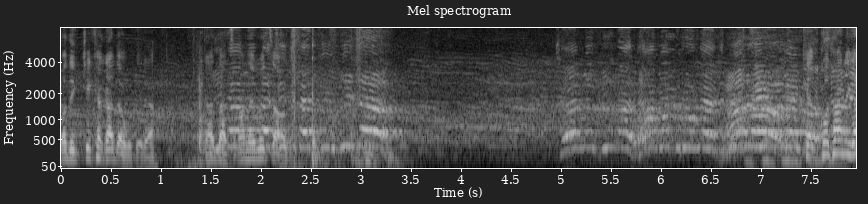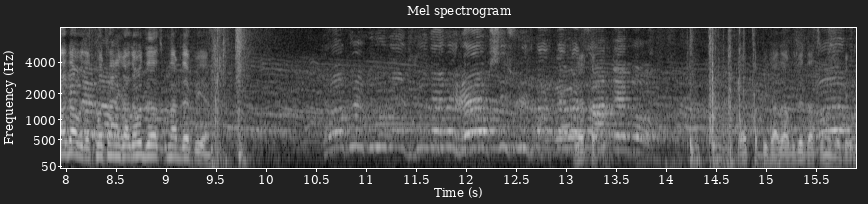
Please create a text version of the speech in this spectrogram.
მოდი, ჭიქა გადავუდი რა. გადაწყანები წავდი. ბინა ჩემი ბინა დამებრუნეთ ბინა კეთ ქოთანი გადავუდი, ქოთანი გადავუდი და წნარდებიან. დამებრუნეთ ბინა რეპსის ვის ლეპტოპი. ლეპტოპი გადავუდი და წნარდებიან.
